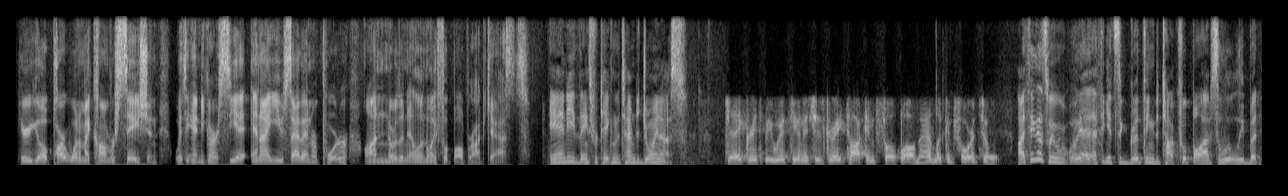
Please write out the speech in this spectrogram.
here you go. Part one of my conversation with Andy Garcia, NIU sideline reporter on Northern Illinois football broadcasts. Andy, thanks for taking the time to join us. Jake, great to be with you, and it's just great talking football, man. Looking forward to it. I think that's what I think it's a good thing to talk football, absolutely. But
